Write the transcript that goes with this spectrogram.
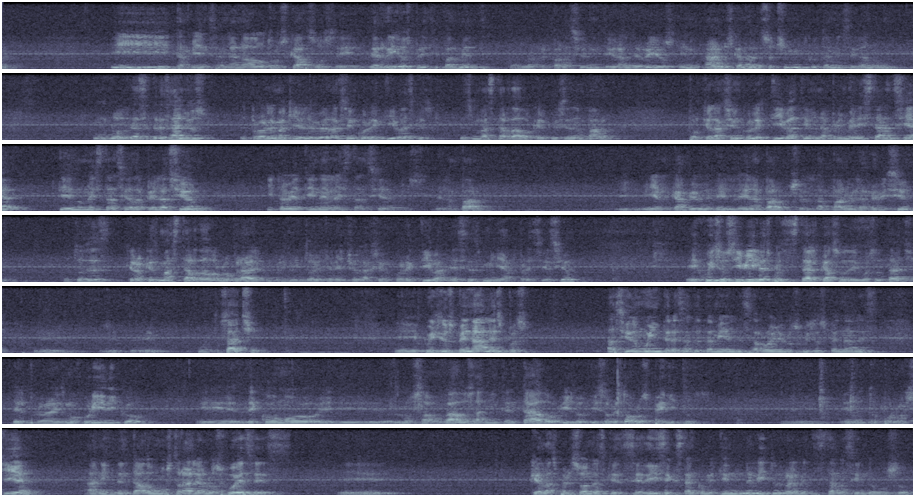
y también se han ganado otros casos de, ríos principalmente, para la reparación integral de ríos. En, ah, en los canales Xochimilco también se ganó uno, de hace tres años. El problema que yo le veo a la acción colectiva es que es, más tardado que el juicio de amparo, porque la acción colectiva tiene una primera instancia, tiene una instancia de apelación y todavía tiene la instancia pues, del amparo. Y, y en cambio el, el amparo, pues el amparo y la revisión. Entonces, creo que es más tardado lograr el cumplimiento del derecho de la acción colectiva. Esa es mi apreciación. Eh, juicios civiles, pues está el caso de Huesotachi, eh, eh, juicios penales, pues ha sido muy interesante también el desarrollo de los juicios penales del pluralismo jurídico, de cómo los abogados han intentado, y, sobre todo los peritos en antropología, han intentado mostrarle a los jueces eh, que las personas que se dice que están cometiendo un delito realmente están haciendo uso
